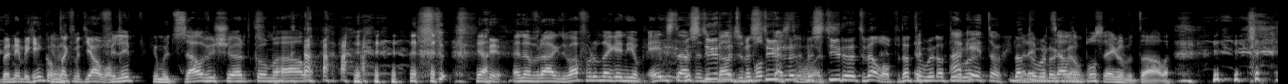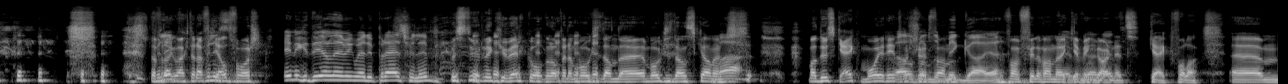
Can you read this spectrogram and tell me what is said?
We nemen geen contact met jou op. Filip, je moet zelf je shirt komen halen. ja. Nee. En dan vraag je af waarom dat je niet op één staat We in de sturen, het, we, sturen, het- we sturen het wel op. Dat doen we, dat doen Ah, Oké, we, toch. Dat maar doen we nog zelf wel. de postzegel betalen. Daar vragen we achteraf Philip- geld voor. Enige deelneming met uw prijs, Filip. We sturen een QR-code op en dan mogen ze dan, eh, mogen ze dan scannen. Maar, Maar dus kijk, mooi retro shirt van, van, van eh, Kevin Garnett. Garnett. Kijk, voilà. Ehm,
